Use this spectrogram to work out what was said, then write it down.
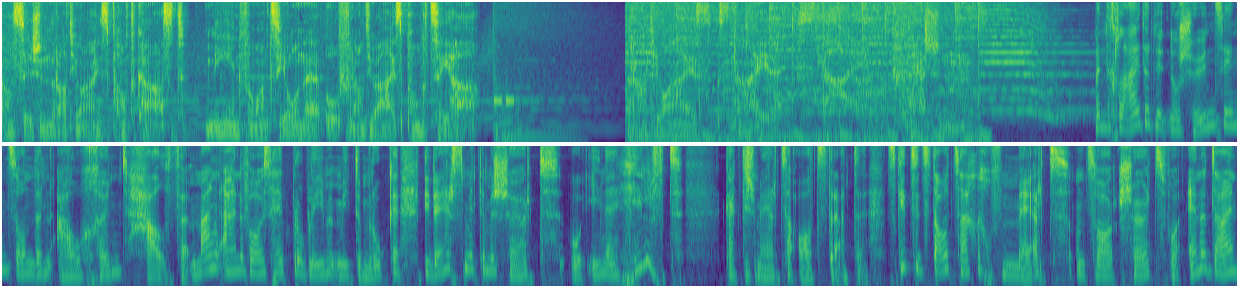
Das ist ein Radio 1 Podcast. Mehr Informationen auf radio1.ch. Radio 1 Style. Style. Fashion. Wenn Kleider nicht nur schön sind, sondern auch können helfen. Manch einer von uns hat Probleme mit dem Rücken. Wie wäre es mit einem Shirt, das ihnen hilft? Gegen die Schmerzen anzutreten. Es gibt jetzt tatsächlich auf dem Markt, und zwar Shirts von Anodyne.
